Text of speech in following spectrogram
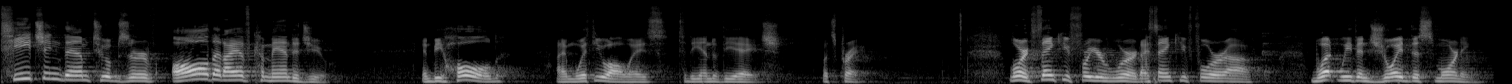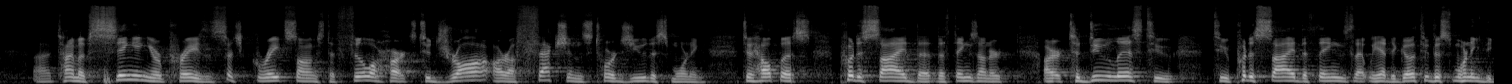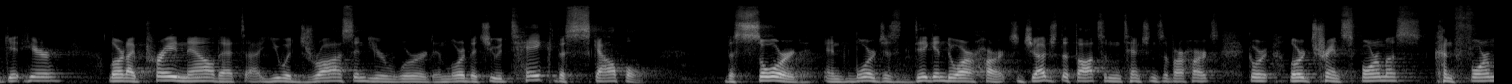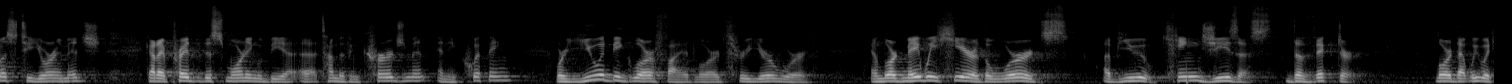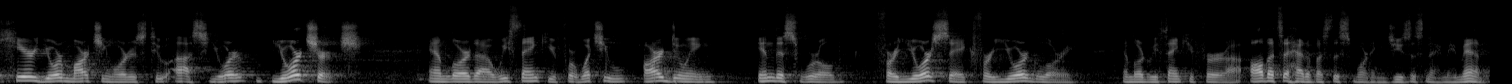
teaching them to observe all that I have commanded you. And behold, I am with you always to the end of the age. Let's pray. Lord, thank you for your word. I thank you for uh, what we've enjoyed this morning. Uh, time of singing your praises, such great songs to fill our hearts, to draw our affections towards you this morning, to help us put aside the, the things on our, our to do list, to, to put aside the things that we had to go through this morning to get here. Lord, I pray now that uh, you would draw us into your word, and Lord, that you would take the scalpel, the sword, and Lord, just dig into our hearts, judge the thoughts and intentions of our hearts. Lord, transform us, conform us to your image. God, I pray that this morning would be a, a time of encouragement and equipping where you would be glorified, Lord, through your word. And Lord, may we hear the words of you, King Jesus, the victor. Lord, that we would hear your marching orders to us, your, your church. And Lord, uh, we thank you for what you are doing in this world for your sake, for your glory. And Lord, we thank you for uh, all that's ahead of us this morning. In Jesus' name, amen.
